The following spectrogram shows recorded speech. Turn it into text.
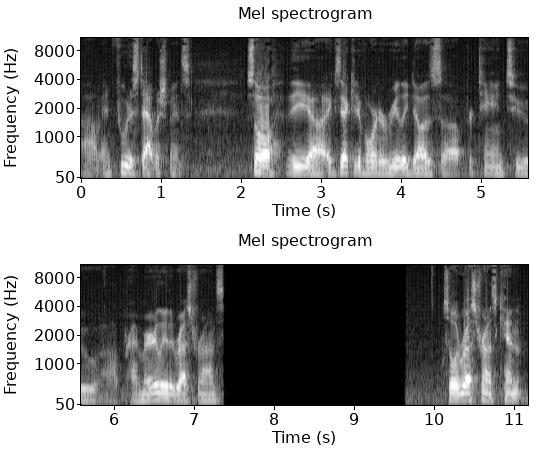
um, and food establishments. So the executive order really does pertain to primarily the restaurants. So restaurants can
